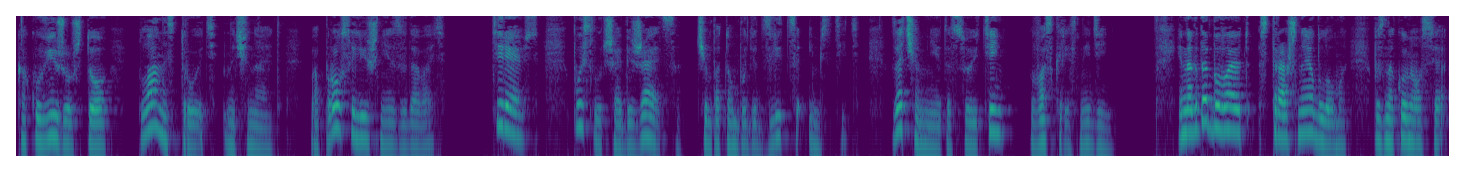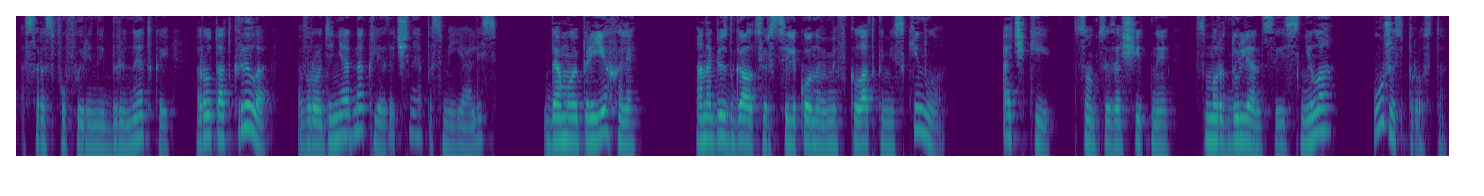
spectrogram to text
Как увижу, что планы строить начинает, вопросы лишние задавать. Теряюсь. Пусть лучше обижается, чем потом будет злиться и мстить. Зачем мне эта суетень в воскресный день? Иногда бывают страшные обломы. Познакомился с расфуфыренной брюнеткой, рот открыла, вроде не одноклеточная, посмеялись. Домой приехали, она бюстгальтер с силиконовыми вкладками скинула, очки солнцезащитные с мордуленцией сняла. Ужас просто.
